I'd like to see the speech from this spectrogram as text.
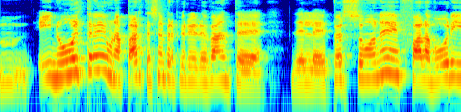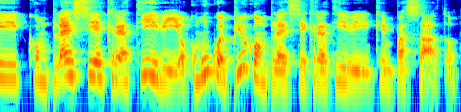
Mm, inoltre, una parte sempre più rilevante delle persone fa lavori complessi e creativi, o comunque più complessi e creativi che in passato.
